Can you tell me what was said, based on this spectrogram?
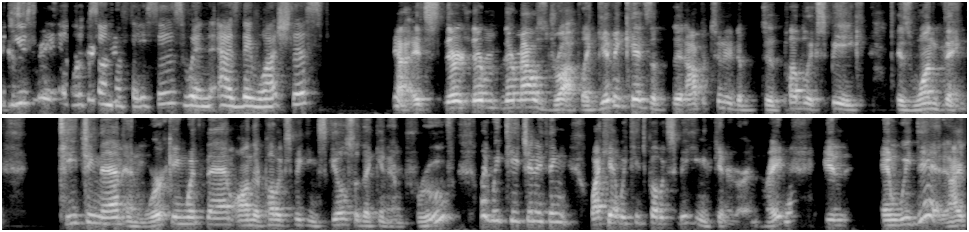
You see the looks on their faces when as they watch this? Yeah, it's their their their mouths drop. Like giving kids an opportunity to, to public speak is one thing teaching them and working with them on their public speaking skills so they can improve? Like we teach anything why can't we teach public speaking in kindergarten right? And and we did. And i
